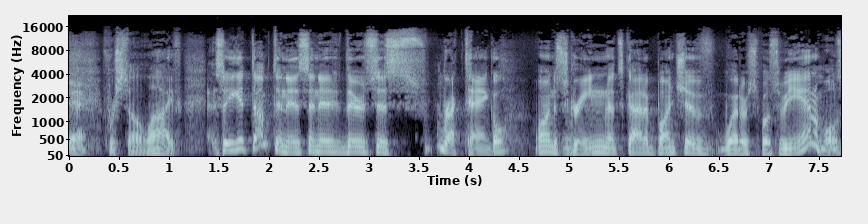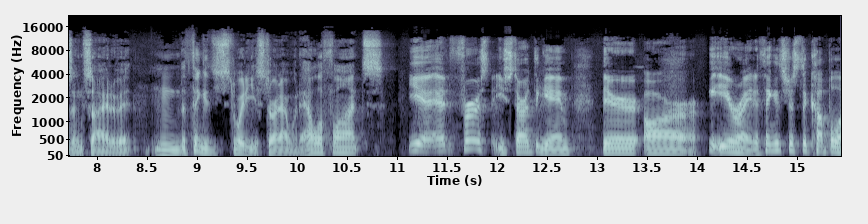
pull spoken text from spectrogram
Yeah. if we're still alive. So you get dumped in this, and there's this rectangle on the screen that's got a bunch of what are supposed to be animals inside of it. And I think it's what do you start out with elephants? Yeah, at first you start the game. There are you're right. I think it's just a couple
